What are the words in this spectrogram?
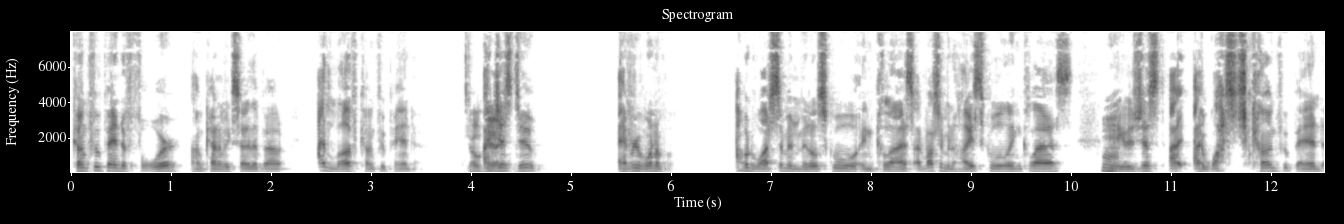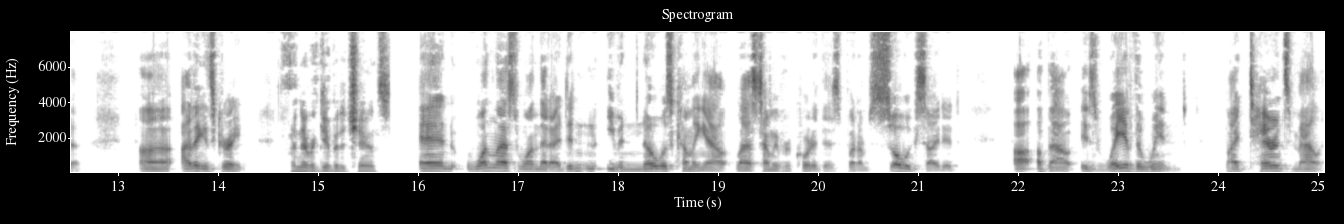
Kung Fu Panda Four. I'm kind of excited about. I love Kung Fu Panda. Okay. I just do. Every one of them. I would watch them in middle school in class. I'd watch them in high school in class. Hmm. It was just I, I watched Kung Fu Panda. Uh, I think it's great. I never give it a chance. And one last one that I didn't even know was coming out last time we recorded this, but I'm so excited uh, about is Way of the Wind by Terrence Malick.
